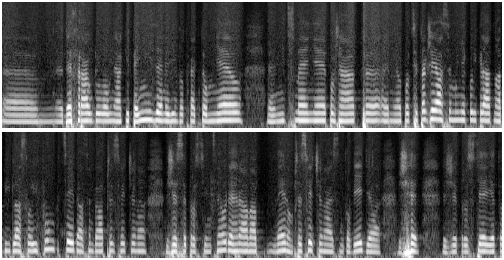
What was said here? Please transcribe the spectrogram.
Eh, defraudují nějaké peníze, nevím, odkud to měl, eh, nicméně pořád eh, měl pocit. Takže já jsem mu několikrát nabídla svoji funkci, já jsem byla přesvědčena, že se prostě nic neodehrává, nejenom přesvědčena, já jsem to věděla, že, že prostě je to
